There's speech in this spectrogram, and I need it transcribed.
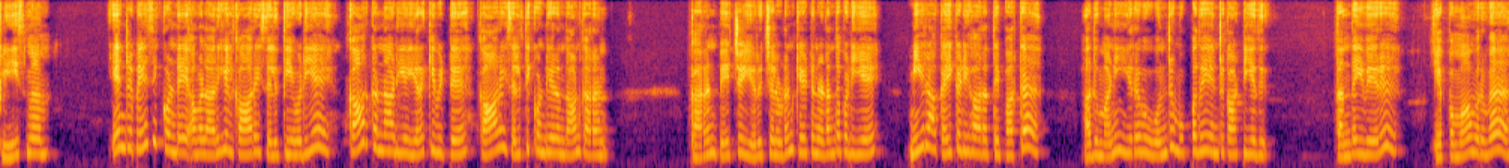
ப்ளீஸ் மேம் என்று பேசிக்கொண்டே அவள் அருகில் காரை செலுத்தியபடியே கார் கண்ணாடியை இறக்கிவிட்டு காரை செலுத்திக் கொண்டிருந்தான் கரண். கரண் பேச்சை எரிச்சலுடன் கேட்டு நடந்தபடியே மீரா கை கடிகாரத்தை பார்க்க அது மணி இரவு ஒன்று முப்பது என்று காட்டியது. தந்தை வேறு எப்பமா வருவ?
